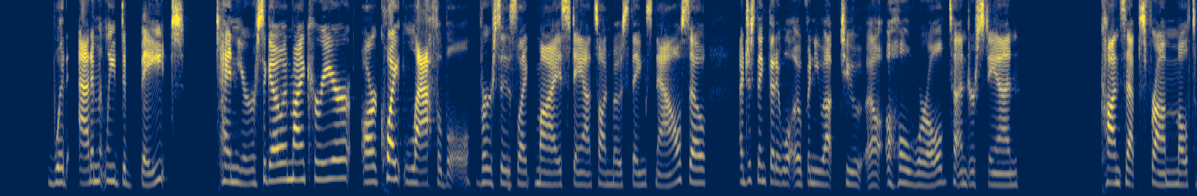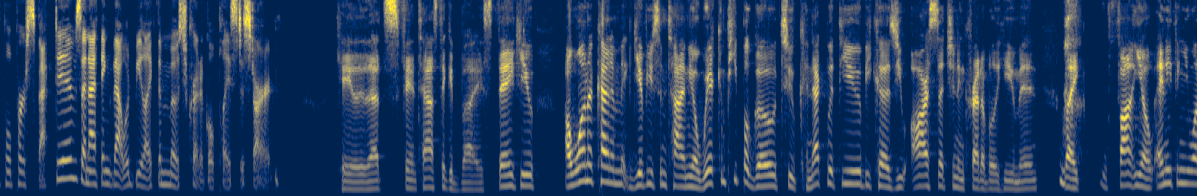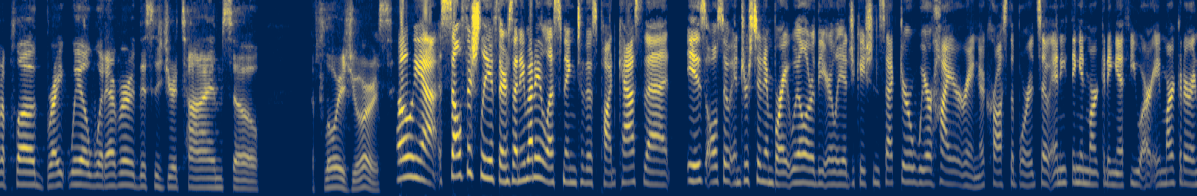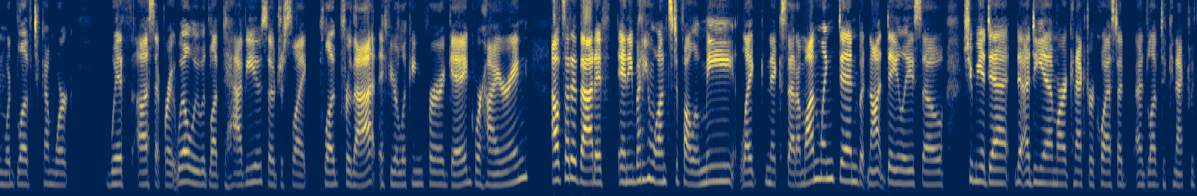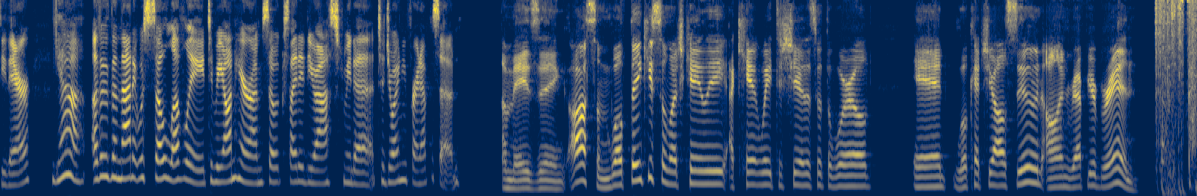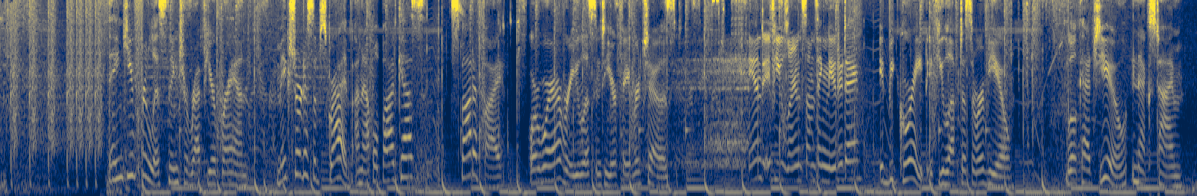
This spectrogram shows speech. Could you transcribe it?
would adamantly debate 10 years ago in my career are quite laughable versus like my stance on most things now. So I just think that it will open you up to a, a whole world to understand concepts from multiple perspectives. And I think that would be like the most critical place to start. Kaylee, that's fantastic advice. Thank you. I want to kind of give you some time. You know, where can people go to connect with you because you are such an incredible human? Like, find, you know, anything you want to plug, Brightwheel, whatever. This is your time. So the floor is yours. Oh, yeah. Selfishly, if there's anybody listening to this podcast that is also interested in Brightwheel or the early education sector, we're hiring across the board. So anything in marketing, if you are a marketer and would love to come work with us at Brightwheel, we would love to have you. So just like plug for that. If you're looking for a gig, we're hiring. Outside of that, if anybody wants to follow me, like Nick said, I'm on LinkedIn, but not daily. So shoot me a, a DM or a connect request. I'd, I'd love to connect with you there. Yeah. Other than that, it was so lovely to be on here. I'm so excited you asked me to to join you for an episode. Amazing. Awesome. Well, thank you so much, Kaylee. I can't wait to share this with the world. And we'll catch y'all soon on Rep Your Brand. Thank you for listening to Rep Your Brand. Make sure to subscribe on Apple Podcasts, Spotify, or wherever you listen to your favorite shows. And if you learned something new today, it'd be great if you left us a review. We'll catch you next time.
